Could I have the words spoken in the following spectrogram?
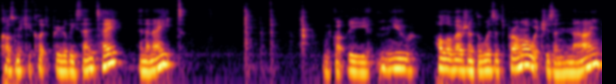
Cosmic Eclipse pre-release Entei in an 8. We've got the Mew Hollow version of the Wizards promo, which is a 9.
